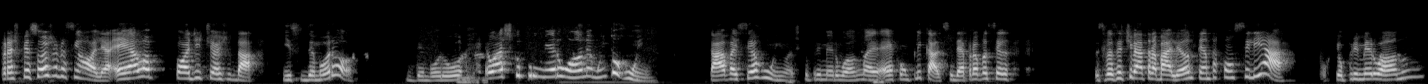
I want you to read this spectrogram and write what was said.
para as pessoas assim, olha, ela pode te ajudar. Isso demorou. Demorou. Eu acho que o primeiro ano é muito ruim, tá? Vai ser ruim. Eu acho que o primeiro ano é, é complicado. Se der para você, se você estiver trabalhando, tenta conciliar, porque o primeiro ano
